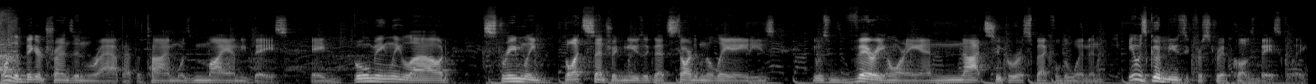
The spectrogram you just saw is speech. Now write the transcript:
One of the bigger trends in rap at the time was Miami bass, a boomingly loud, extremely butt centric music that started in the late 80s. It was very horny and not super respectful to women. It was good music for strip clubs, basically.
